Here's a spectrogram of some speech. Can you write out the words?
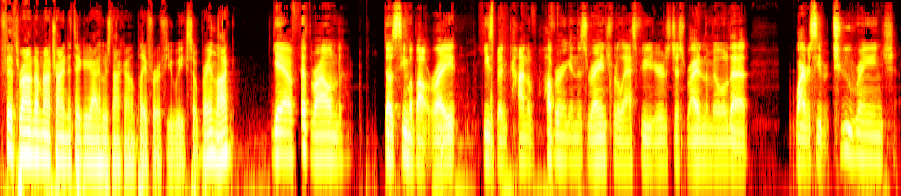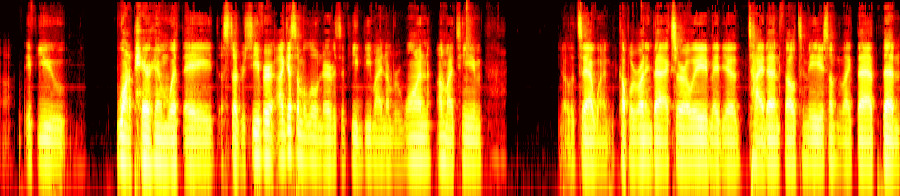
fifth round, I'm not trying to take a guy who's not going to play for a few weeks. So Brain Lock. Yeah, fifth round does seem about right. He's been kind of hovering in this range for the last few years, just right in the middle of that wide receiver two range. If you want to pair him with a, a stud receiver, I guess I'm a little nervous if he'd be my number one on my team. You know, let's say I went a couple running backs early, maybe a tight end fell to me or something like that. Then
